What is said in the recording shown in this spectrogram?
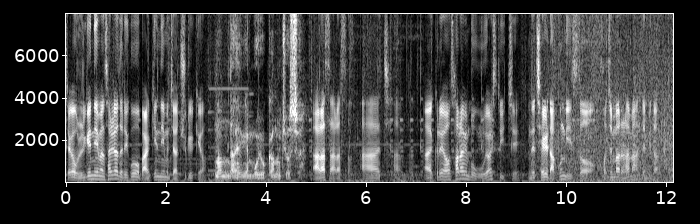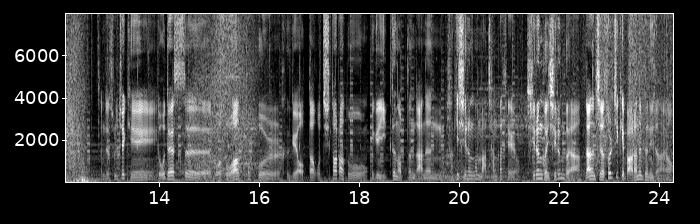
제가 울기님은 살려드리고 말기님은 제가 죽일게요. 넌 나에게 모욕감을 줬어. 알았어 알았어. 아 참나. 아 그래요 사람이 뭐 오해할 수도 있지. 근데 제일 나쁜 게 있어. 거짓말을 하면 안 됩니다. 근데 솔직히 no death 뭐 no 화톳불 그게 없다고 치더라도 그게 있든 없든 나는 하기 싫은 건 마찬가지예요. 싫은 건 싫은 거야. 나는 진짜 솔직히 말하는 편이잖아요.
